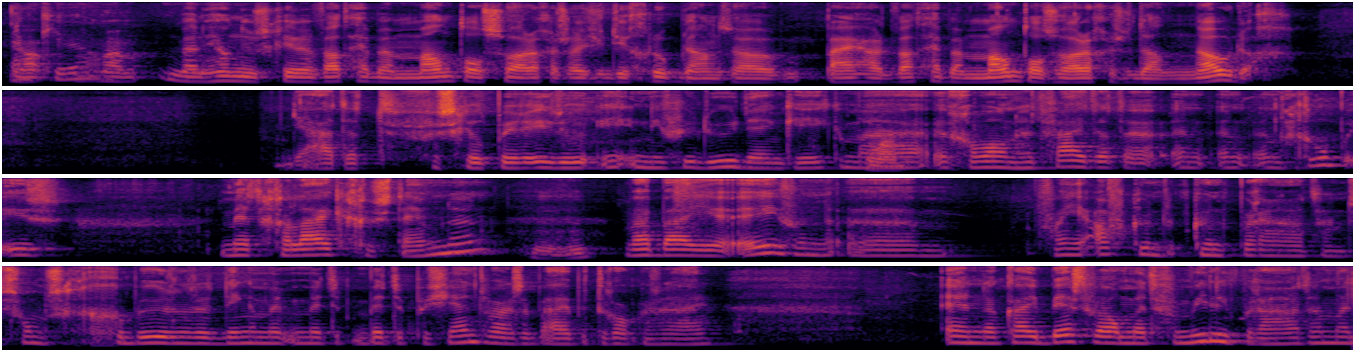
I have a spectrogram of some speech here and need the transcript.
dankjewel. Nou, maar ik ben heel nieuwsgierig, wat hebben mantelzorgers, als je die groep dan zo bijhoudt, wat hebben mantelzorgers dan nodig? Ja, dat verschilt per individu, denk ik. Maar gewoon het feit dat er een, een, een groep is met gelijkgestemden, waarbij je even ehm, van je af kunt, kunt praten. Soms gebeuren er dingen met, met, met de patiënt waar ze bij betrokken zijn. En dan kan je best wel met familie praten, maar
